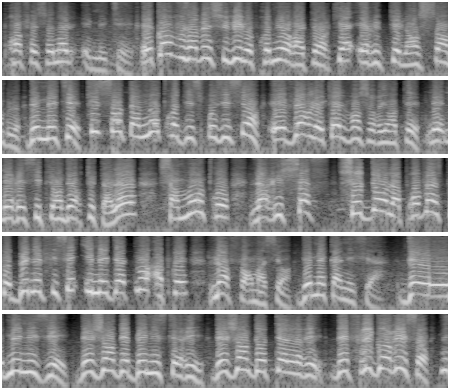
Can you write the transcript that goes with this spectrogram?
professionnels et métiers. Et quand vous avez suivi le premier orateur qui a érupté l'ensemble des métiers qui sont à notre disposition et vers lesquels vont s'orienter les, récipiendaires tout à l'heure, ça montre la richesse, ce dont la province peut bénéficier immédiatement après leur formation. Des mécaniciens, des menuisiers, des gens des bénisteries, des gens d'hôtellerie, des frigoristes. Mais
